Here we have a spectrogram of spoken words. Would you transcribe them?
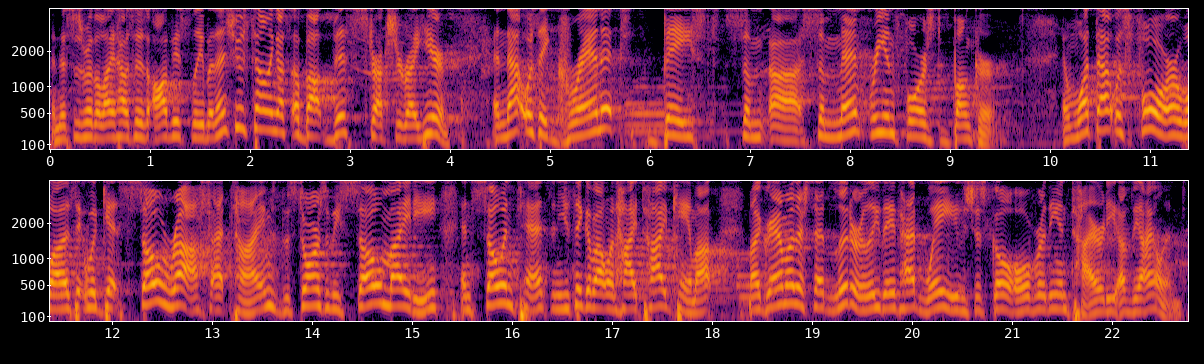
and this is where the lighthouse is, obviously. But then she was telling us about this structure right here, and that was a granite-based, some, uh, cement-reinforced bunker. And what that was for was it would get so rough at times, the storms would be so mighty and so intense. And you think about when high tide came up, my grandmother said literally they've had waves just go over the entirety of the island.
